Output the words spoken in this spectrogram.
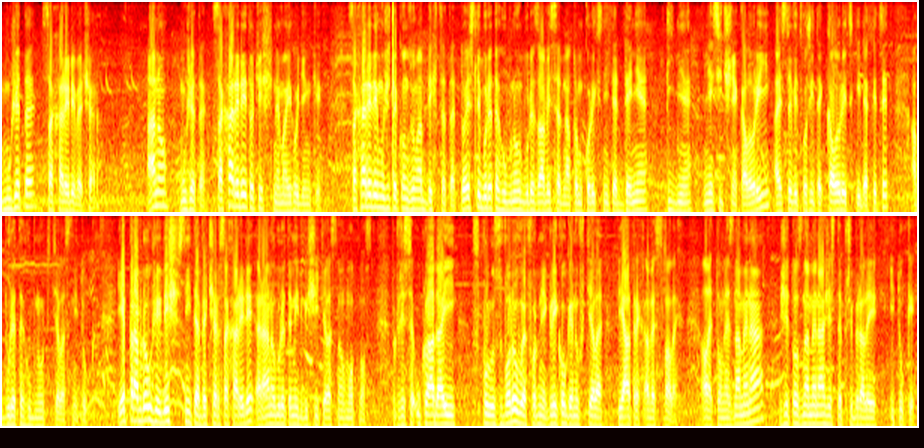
Můžete sacharidy večer? Ano, můžete. Sacharidy totiž nemají hodinky. Sacharidy můžete konzumovat, kdy chcete. To, jestli budete hubnout, bude záviset na tom, kolik sníte denně, týdně, měsíčně kalorií a jestli vytvoříte kalorický deficit a budete hubnout tělesný tuk. Je pravdou, že když sníte večer sacharidy, ráno budete mít vyšší tělesnou hmotnost, protože se ukládají spolu s vodou ve formě glykogenu v těle, v játrech a ve svalech. Ale to neznamená, že to znamená, že jste přibrali i tuky.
